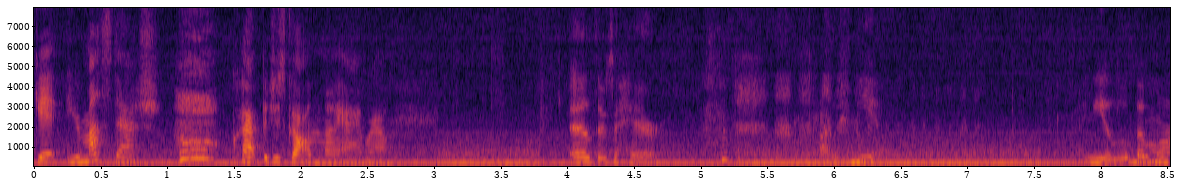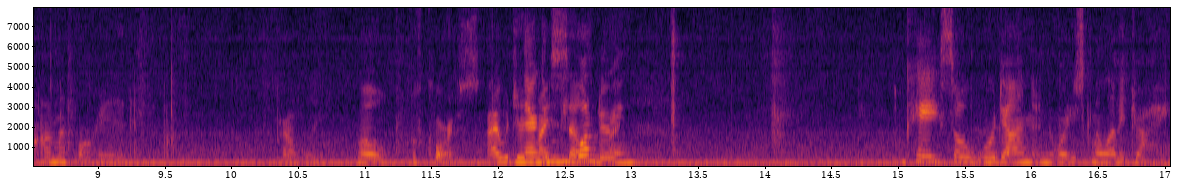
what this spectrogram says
Get your mustache. Crap! It just got on my eyebrow. Oh, there's a hair. Probably from you. I need a little bit more on my forehead. Probably. Well, of course. I would they're gonna be wondering. Okay, so we're done, and we're just gonna let it dry.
